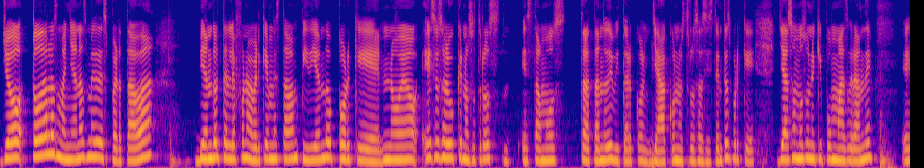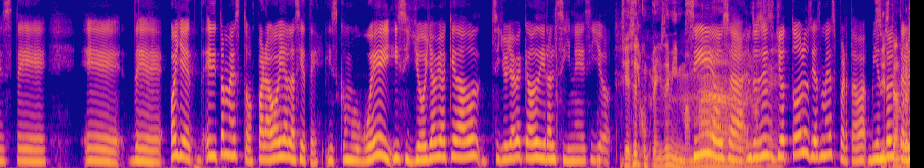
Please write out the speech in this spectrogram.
Yo todas las mañanas me despertaba viendo el teléfono a ver qué me estaban pidiendo porque no eso es algo que nosotros estamos tratando de evitar con ya con nuestros asistentes porque ya somos un equipo más grande. Este eh, de oye edítame esto para hoy a las 7 y es como güey y si yo ya había quedado si yo ya había quedado de ir al cine si yo Sí, es el cumpleaños de mi mamá. sí o sea entonces así. yo todos los días me despertaba Si viendo están el teléfono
